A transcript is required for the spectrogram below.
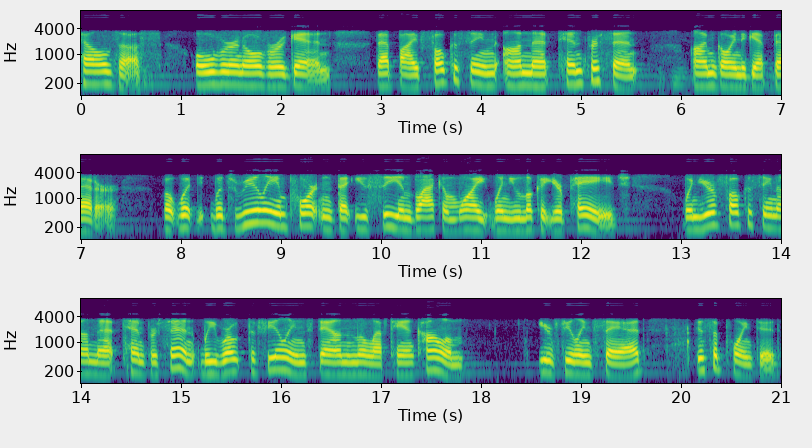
tells us over and over again that by focusing on that 10%, mm-hmm. I'm going to get better. But what, what's really important that you see in black and white when you look at your page, when you're focusing on that 10%, we wrote the feelings down in the left-hand column. You're feeling sad, disappointed,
